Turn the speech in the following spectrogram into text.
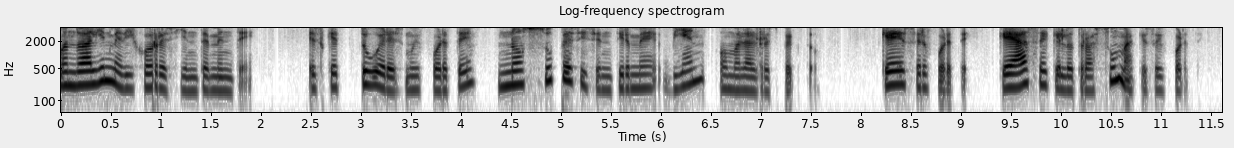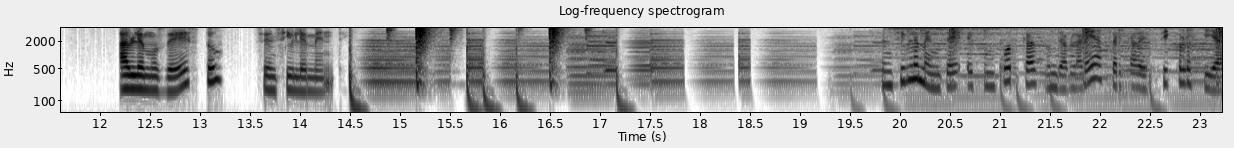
Cuando alguien me dijo recientemente, es que tú eres muy fuerte, no supe si sentirme bien o mal al respecto. ¿Qué es ser fuerte? ¿Qué hace que el otro asuma que soy fuerte? Hablemos de esto sensiblemente. Sensiblemente es un podcast donde hablaré acerca de psicología,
